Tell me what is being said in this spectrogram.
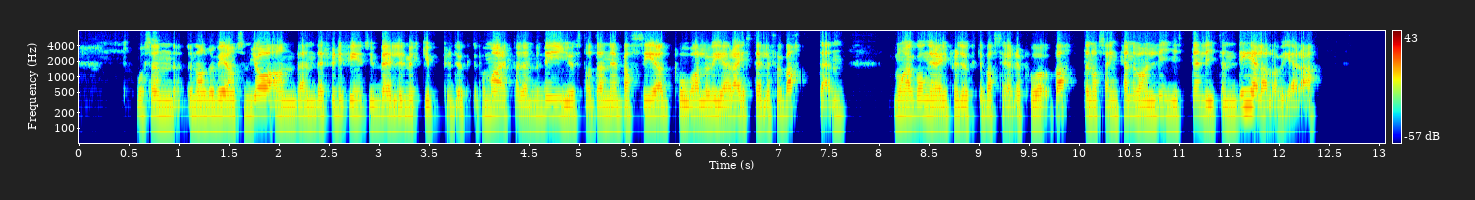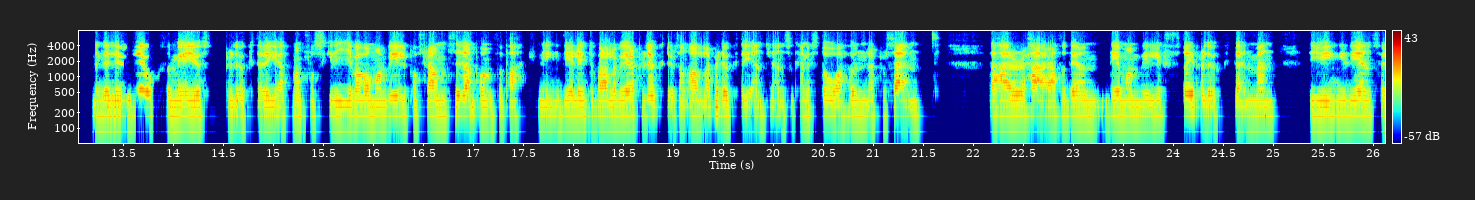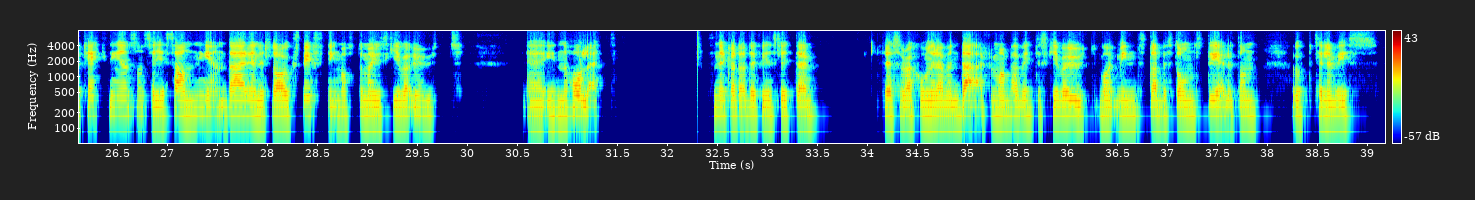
Och sen den aloe veran som jag använder, för det finns ju väldigt mycket produkter på marknaden, men det är just att den är baserad på aloe vera istället för vatten. Många gånger är ju produkter baserade på vatten och sen kan det vara en liten, liten del aloe vera. Men det Mm. ju också med just produkter i att man får skriva vad man vill på framsidan på en förpackning. Det gäller inte bara aloe vera-produkter utan alla produkter egentligen. Så kan det stå 100% det här och det här, alltså det, det man vill lyfta i produkten. Men det är ju ingrediensförteckningen som säger sanningen. Där enligt lagstiftning måste man ju skriva ut innehållet. Sen är det klart att det finns lite reservationer även där, för man behöver inte skriva ut minsta beståndsdel utan upp till en viss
